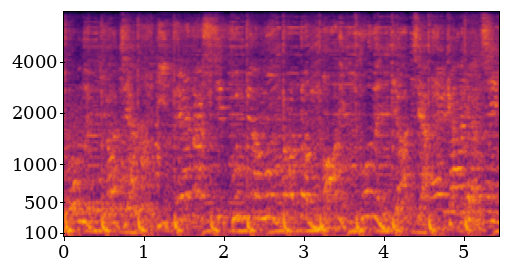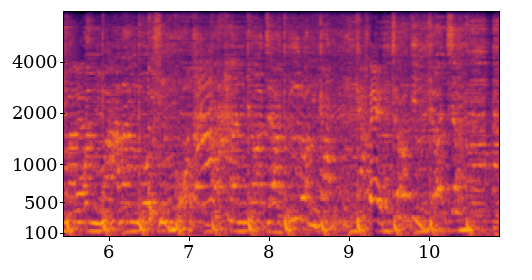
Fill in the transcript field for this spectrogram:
보는 여자. 이때다 싶으면 묶었던 머리 푸는 여자. 가렸지만 원만한 노출보다 약한 여자. 그런 네. 감각적인 여자.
